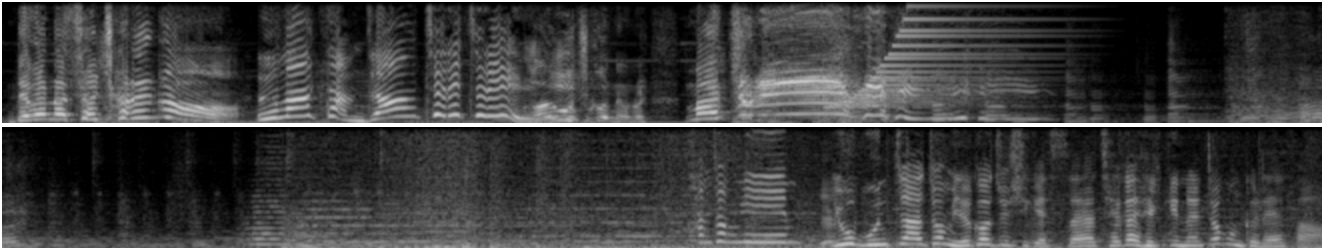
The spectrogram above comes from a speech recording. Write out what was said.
내가 나설 차례인가? 음악 탐정 추리추리 아이고 죽겠네 오늘 맞추리! 탐정님 예. 요 문자 좀 읽어주시겠어요? 제가 읽기는 조금 그래서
